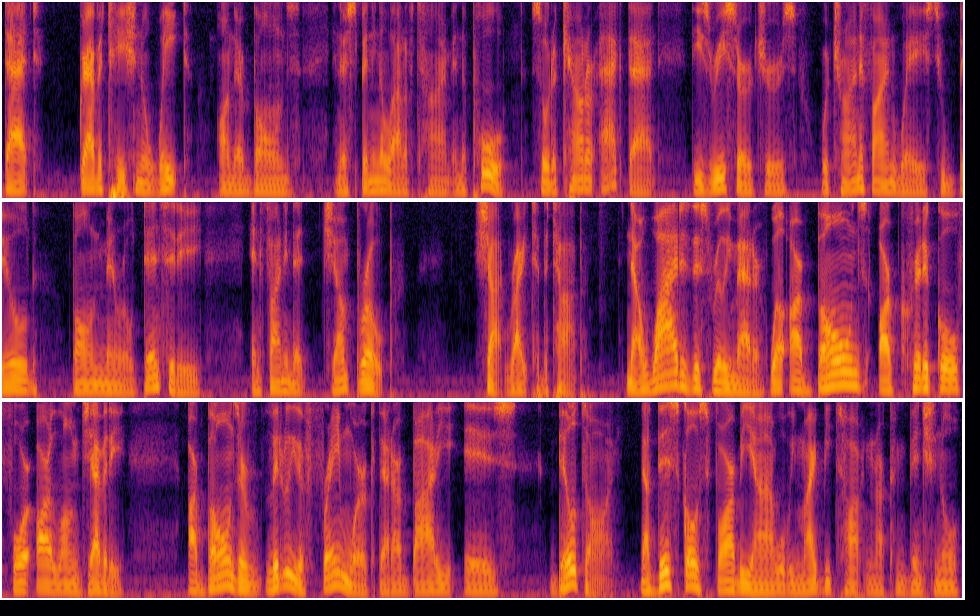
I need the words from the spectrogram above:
that gravitational weight on their bones and they're spending a lot of time in the pool. So, to counteract that, these researchers we're trying to find ways to build bone mineral density and finding that jump rope shot right to the top. Now, why does this really matter? Well, our bones are critical for our longevity. Our bones are literally the framework that our body is built on. Now, this goes far beyond what we might be taught in our conventional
